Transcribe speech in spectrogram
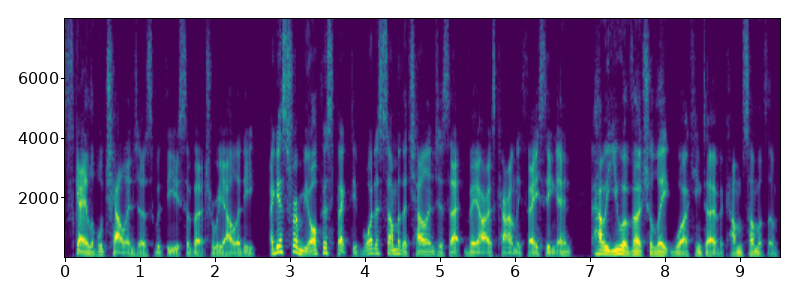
scalable challenges with the use of virtual reality. I guess from your perspective, what are some of the challenges that VR is currently facing? And how are you a Virtual Leap working to overcome some of them?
